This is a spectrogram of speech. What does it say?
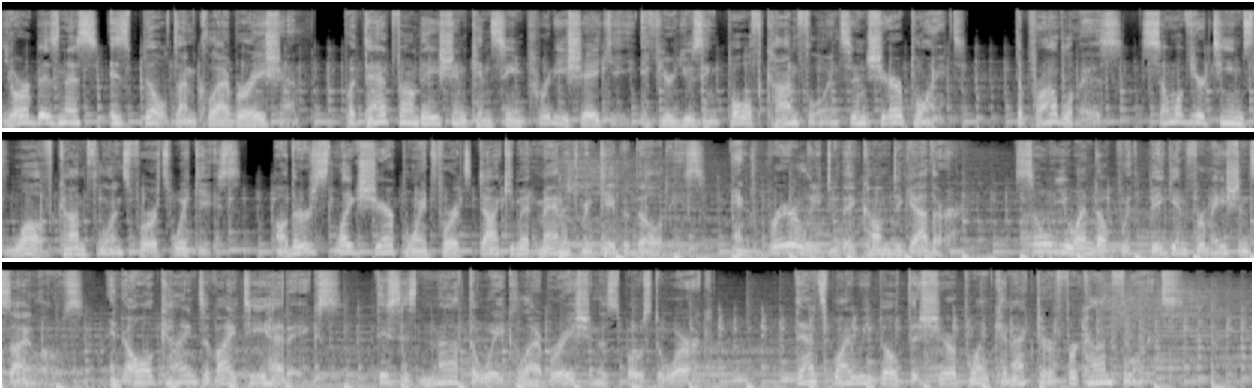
Your business is built on collaboration, but that foundation can seem pretty shaky if you're using both Confluence and SharePoint. The problem is, some of your teams love Confluence for its wikis. Others like SharePoint for its document management capabilities, and rarely do they come together. So you end up with big information silos and all kinds of IT headaches. This is not the way collaboration is supposed to work. That's why we built the SharePoint connector for Confluence.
